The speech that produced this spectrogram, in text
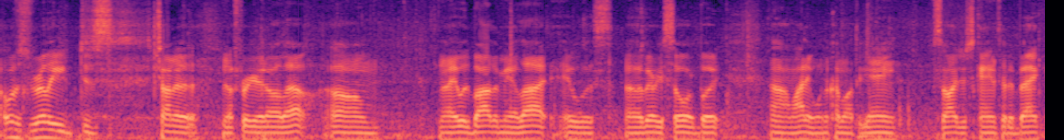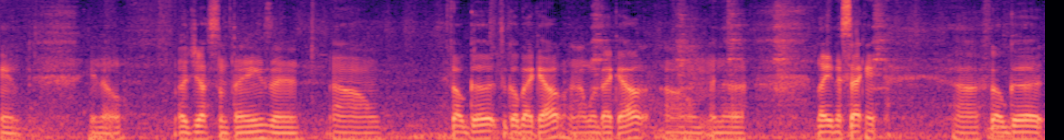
I was really just trying to you know figure it all out. Um, you know, it was bothering me a lot. It was uh, very sore, but um, I didn't want to come out the game, so I just came to the back and you know adjust some things, and um, felt good to go back out, and I went back out, um, and the late in the second. Uh, felt good.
